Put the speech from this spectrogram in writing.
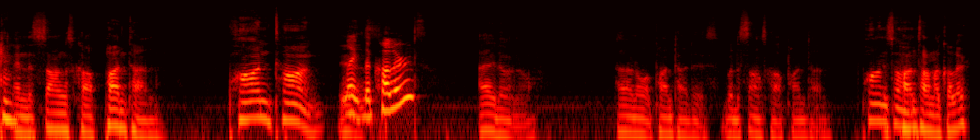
and the song's called Pantan. Ponton. Like the colors? I don't know. I don't know what Pantan is, but the song's called Pantan. Ponton. Is Pantan a color?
